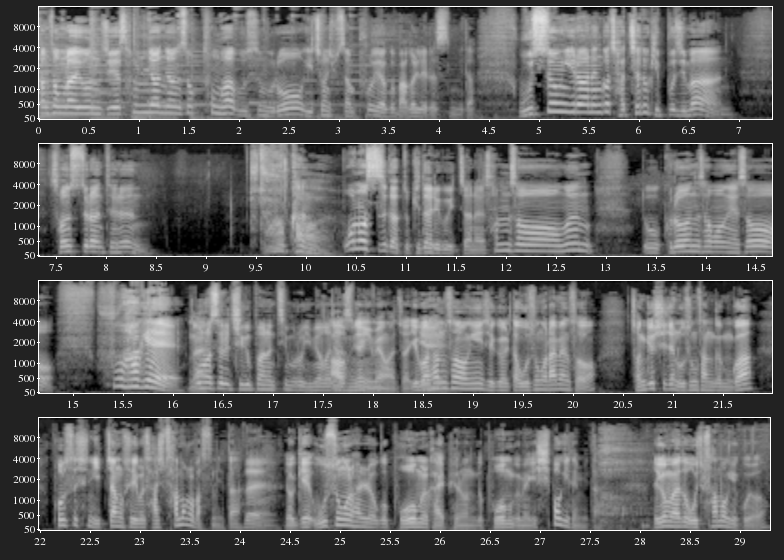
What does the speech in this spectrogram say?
삼성 라이온즈의 3년 연속 통합 우승으로 2013 프로야구 막을 내렸습니다. 우승이라는 것 자체도 기쁘지만 선수들한테는 두둑한 아유. 보너스가 또 기다리고 있잖아요. 삼성은 또 그런 상황에서 후하게 네. 보너스를 지급하는 팀으로 유명하지 아, 않습니까? 굉장히 유명하죠. 이번 예. 삼성이 지금 일단 우승을 하면서 정규 시즌 우승 상금과 포스트 시즌 입장 수입을 43억을 받습니다. 네. 여기에 우승을 하려고 보험을 가입해놓은 보험 금액이 10억이 됩니다. 이것만 해도 53억이고요.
